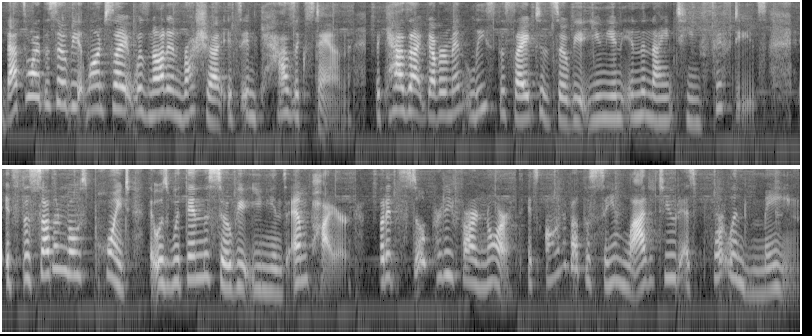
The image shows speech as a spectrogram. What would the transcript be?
That's why the Soviet launch site was not in Russia, it's in Kazakhstan. The Kazakh government leased the site to the Soviet Union in the 1950s. It's the southernmost point that was within the Soviet Union's empire, but it's still pretty far north. It's on about the same latitude as Portland, Maine.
